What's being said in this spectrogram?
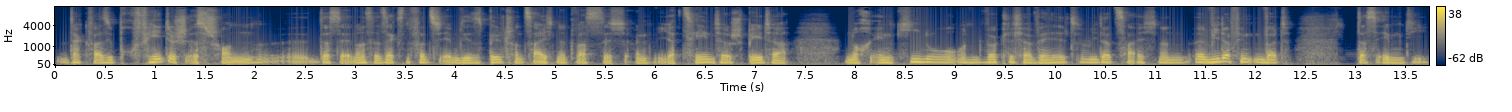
da quasi prophetisch ist schon, äh, dass er 1946 eben dieses Bild schon zeichnet, was sich Jahrzehnte später noch in Kino und wirklicher Welt wiederzeichnen, äh, wiederfinden wird, dass eben die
